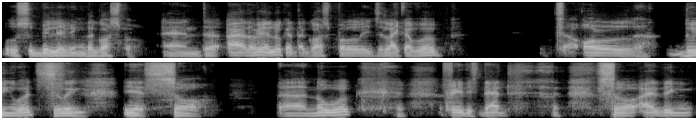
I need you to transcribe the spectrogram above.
who should be living the gospel. And uh, I, the way I look at the gospel, it's like a verb it's all doing words. Doing. Yes. So uh, no work, faith is dead. so I think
